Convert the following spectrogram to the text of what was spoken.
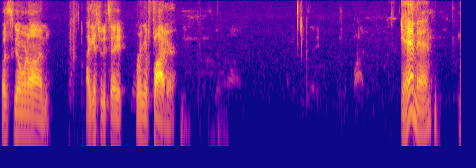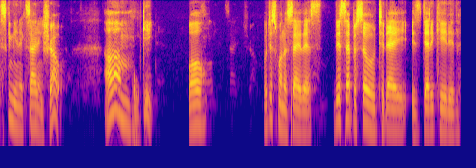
What's going on? I guess we could say Ring of Fire. Yeah, man. This is gonna be an exciting show. Um, geek. Well, I just want to say this. This episode today is dedicated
